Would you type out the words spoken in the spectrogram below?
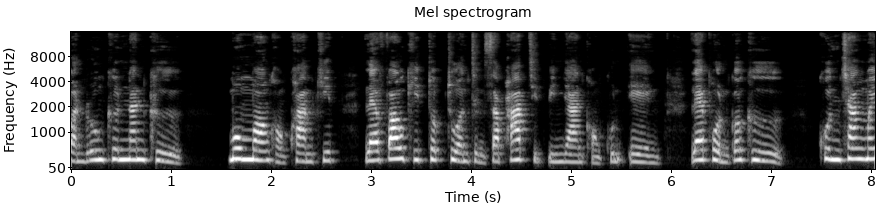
วันรุ่งขึ้นนั่นคือ มุมมองของความคิดและเฝ้าคิดทบทวนถึงสภาพจิตวิญญาณของคุณเอง และผลก็คือ คุณช่างไม่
